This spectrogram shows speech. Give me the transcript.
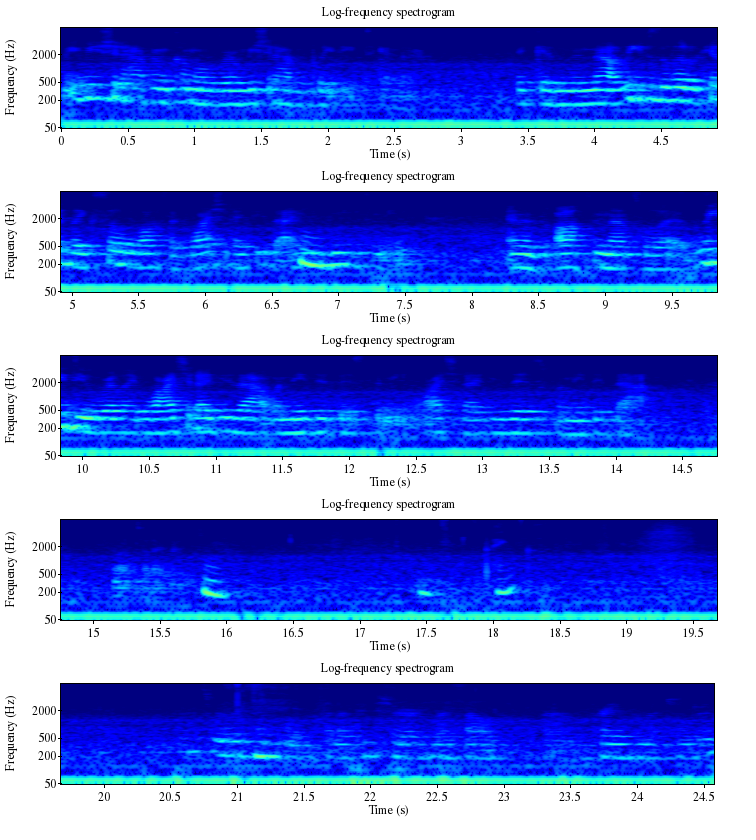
Maybe you should have him come over and we should have a play date together. Like, and then that leaves the little kid like so lost. Like, why should I do that? He's Mhm. mean to me. And it's often that's what we do. We're like, why should I do that when they did this to me? Why should I do this when they did that? So that's what I picture. Mm. Thanks. It's really simple, but I picture myself um, praying for my children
